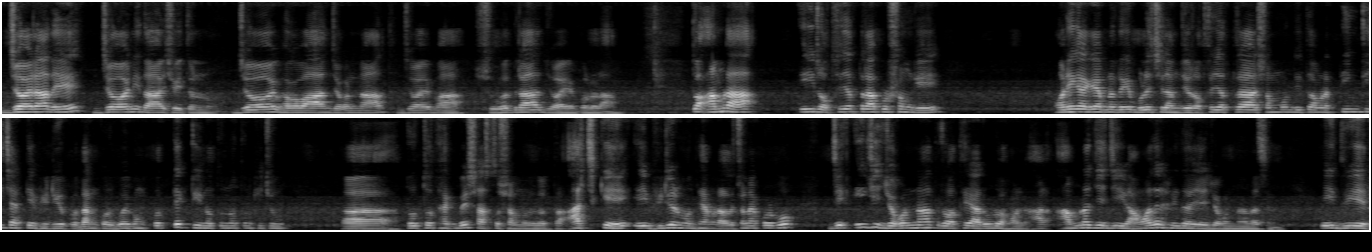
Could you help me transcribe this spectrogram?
জয় রাধে, জয় নিতাই চৈতন্য, জয় ভগবান জগন্নাথ, জয় মা সুভদ্রা, জয় বলরাম। তো আমরা এই রথযাত্রা প্রসঙ্গে অনেক আগে আপনাদেরকে বলেছিলাম যে রথযাত্রা সম্বন্ধিত আমরা তিনটি চারটে ভিডিও প্রদান করব এবং প্রত্যেকটি নতুন নতুন কিছু তথ্য থাকবে স্বাস্থ্য সম্বন্ধে তথ্য। আজকে এই ভিডিওর মধ্যে আমরা আলোচনা করব যে এই যে জগন্নাথ রথে আরোহণ, আর আমরা যে জীব আমাদের হৃদয়ে যে জগন্নাথ আছেন, এই দুইয়ের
